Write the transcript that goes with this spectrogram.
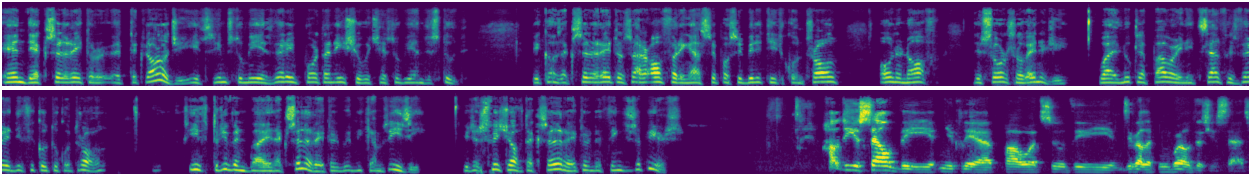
and the accelerator uh, technology, it seems to me is a very important issue which has to be understood because accelerators are offering us the possibility to control on and off the source of energy, while nuclear power in itself is very difficult to control. If driven by an accelerator, it becomes easy. You just switch off the accelerator and the thing disappears. How do you sell the nuclear power to the developing world, as you said?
